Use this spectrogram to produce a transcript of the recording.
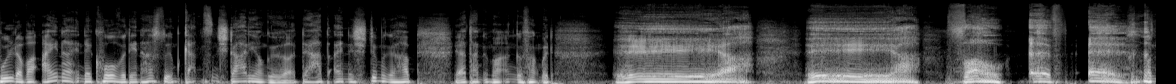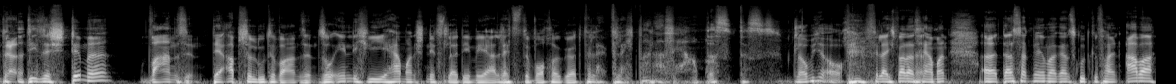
cool. Da war einer in der Kurve, den hast du im ganzen Stadion gehört. Der hat eine Stimme gehabt. Der hat dann immer angefangen mit Her, Her, VfL. Und da, diese Stimme, Wahnsinn, der absolute Wahnsinn. So ähnlich wie Hermann Schnitzler, den wir ja letzte Woche gehört. Vielleicht, vielleicht war das Hermann. Das, das glaube ich auch. Vielleicht war das Hermann. Äh, das hat mir immer ganz gut gefallen. Aber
